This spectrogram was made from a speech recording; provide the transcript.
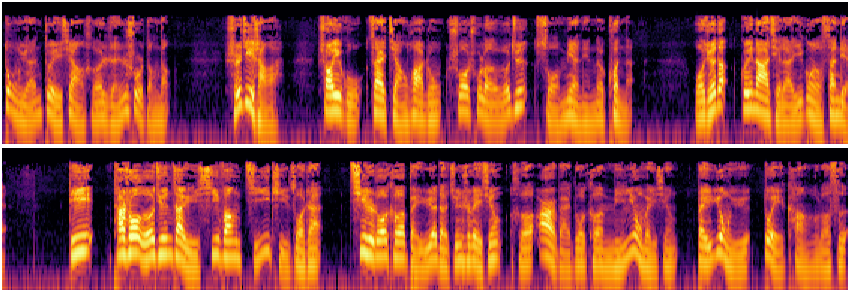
动员对象和人数等等。实际上啊，绍伊古在讲话中说出了俄军所面临的困难。我觉得归纳起来一共有三点：第一，他说俄军在与西方集体作战，七十多颗北约的军事卫星和二百多颗民用卫星被用于对抗俄罗斯。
